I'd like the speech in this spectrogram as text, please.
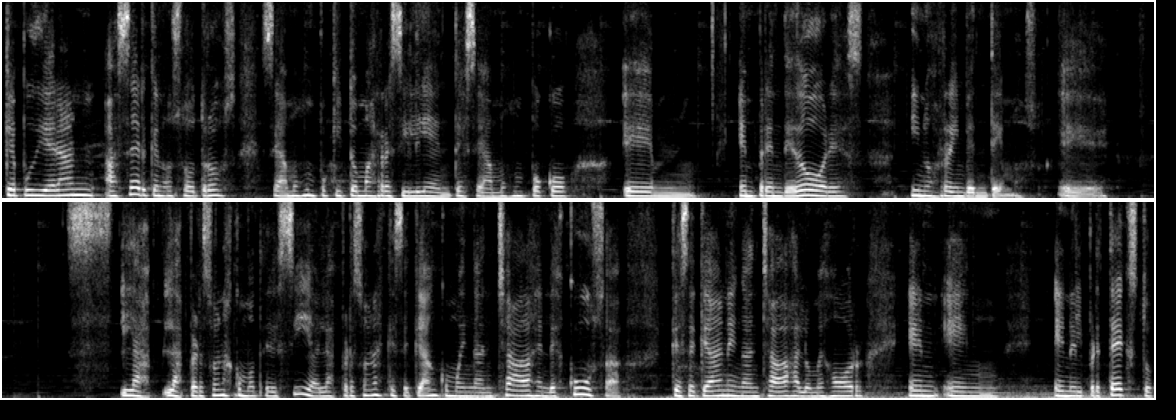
que pudieran hacer que nosotros seamos un poquito más resilientes, seamos un poco em, emprendedores y nos reinventemos. Eh, las, las, personas, como te decía, las personas que se quedan como enganchadas en la excusa, que se quedan enganchadas a lo mejor en, en, en el pretexto.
